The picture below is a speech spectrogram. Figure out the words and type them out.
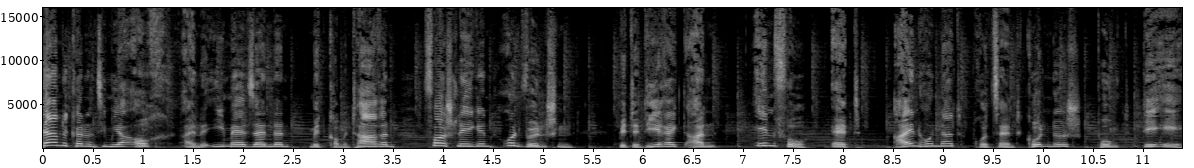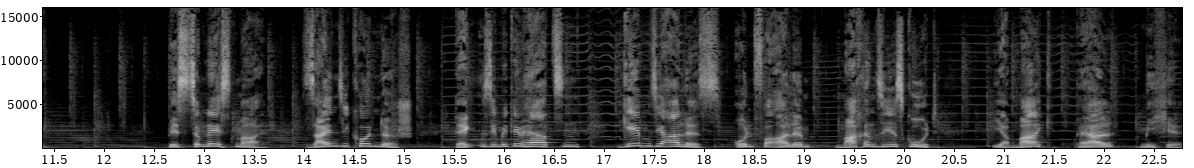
Gerne können Sie mir auch eine E-Mail senden mit Kommentaren, Vorschlägen und Wünschen. Bitte direkt an info at 100%kundisch.de. Bis zum nächsten Mal. Seien Sie kundisch, denken Sie mit dem Herzen, geben Sie alles und vor allem machen Sie es gut. Ihr Marc Perl Michel.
